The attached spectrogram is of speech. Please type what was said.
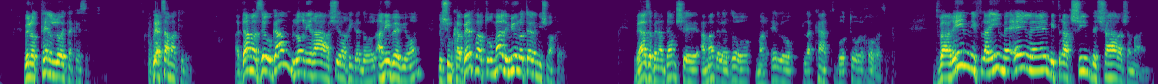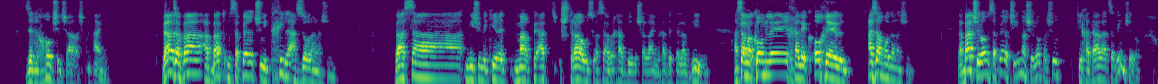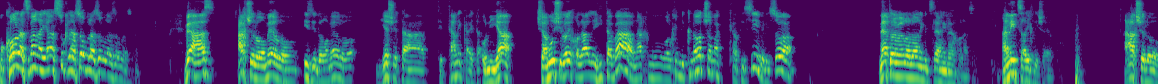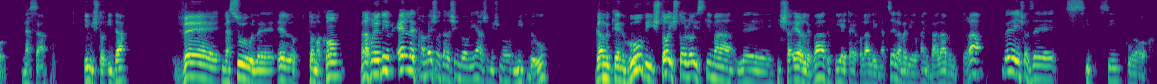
ונותן לו את הכסף הזה. הוא יצא מהכלים. האדם הזה הוא גם לא נראה העשיר הכי גדול, עני ואביון, ושהוא מקבל כבר תרומה למי הוא נותן למישהו אחר. ואז הבן אדם שעמד על ידו מראה לו פלקט באותו רחוב הזה. דברים נפלאים מאלה מתרחשים בשער השמיים. זה רחוב של שער השמיים. ואז הבא, הבת מספרת שהוא התחיל לעזור לאנשים. ועשה, מי שמכיר את מרפאת שטראוס, הוא עשה אחד בירושלים, אחד בתל אביב, עשה מקום לחלק אוכל, עזר מאוד לאנשים. והבת שלו מספרת שאימא שלו פשוט פיחדה על העצבים שלו. הוא כל הזמן היה עסוק לעזור ולעזור ולעזור ולעזור. ואז אח שלו אומר לו, איזידור אומר לו, יש את הטיטניקה, את האונייה, שאמרו שהיא לא יכולה להיטבע, אנחנו הולכים לקנות שם כרטיסים ולנסוע. נטו אומר לו, לא, אני מצטער, אני לא יכול לעזוב. אני צריך להישאר פה. האח שלו נסע עם אשתו עידה, ונסעו אל אותו מקום, ואנחנו יודעים 1,500 אנשים באונייה שמשמו נטבעו, גם כן הוא ואשתו, אשתו לא הסכימה להישאר לבד, היא הייתה יכולה להינצל אבל היא הלכה עם בעלה ונפטרה ויש על זה סיפור ארוך.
